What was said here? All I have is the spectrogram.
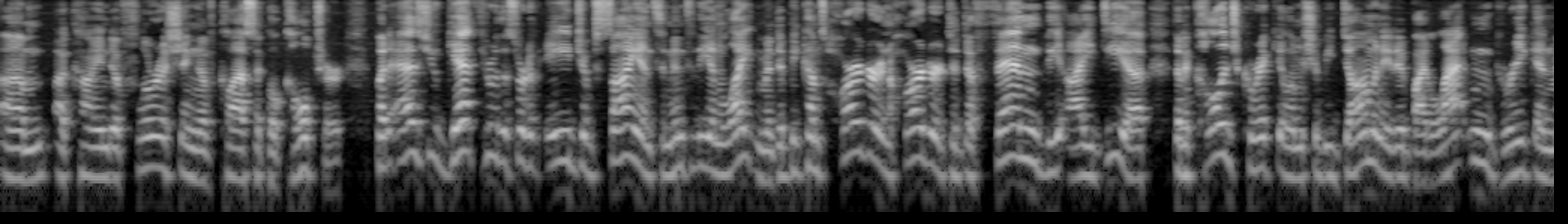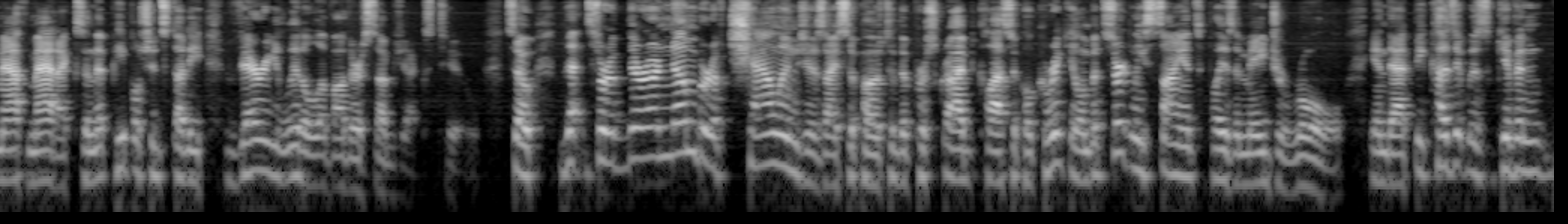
um, a kind of flourishing of classical culture. But as you get through the sort of age of science and into the enlightenment it becomes harder and harder to defend the idea that a college curriculum should be dominated by latin greek and mathematics and that people should study very little of other subjects too so that sort of there are a number of challenges, I suppose, to the prescribed classical curriculum, but certainly science plays a major role in that because it was given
